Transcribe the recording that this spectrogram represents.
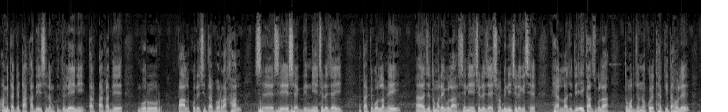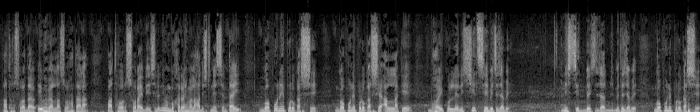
আমি তাকে টাকা দিয়েছিলাম, কিন্তু লেয়নি। তার টাকা দিয়ে গরুর পাল করেছি, তারপর রাখাল, সে সে এসে একদিন নিয়ে চলে যাই। তাকে বললাম, এই যে তোমার এগুলা সে নিয়ে চলে যায়, সবই নিয়ে চলে গেছে। হে আল্লাহ, যদি এই কাজগুলা তোমার জন্য করে থাকি তাহলে পাথর সরা দাও। এইভাবে আল্লাহ সুবাহ তালা পাথর সরাই দিয়েছিলেন। ইমাম বুখার রহিমাল্লাহ হাদিসটি নিয়েছেন তাই গোপনে প্রকাশ্যে গোপনে প্রকাশ্যে আল্লাহকে ভয় করলে নিশ্চিত সে বেঁচে যাবে। নিশ্চিত বেঁচে বেঁচে যাবে। গোপনে প্রকাশ্যে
